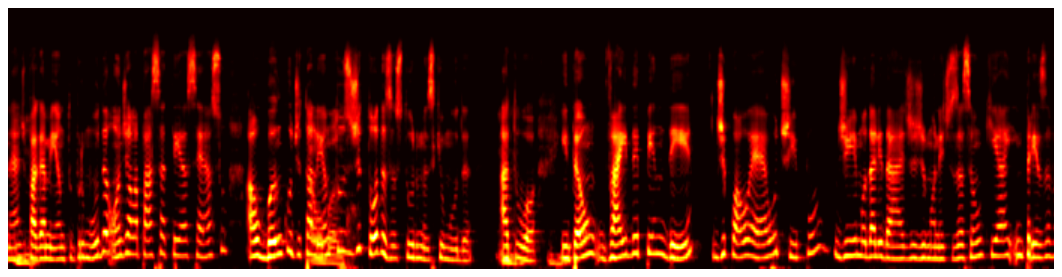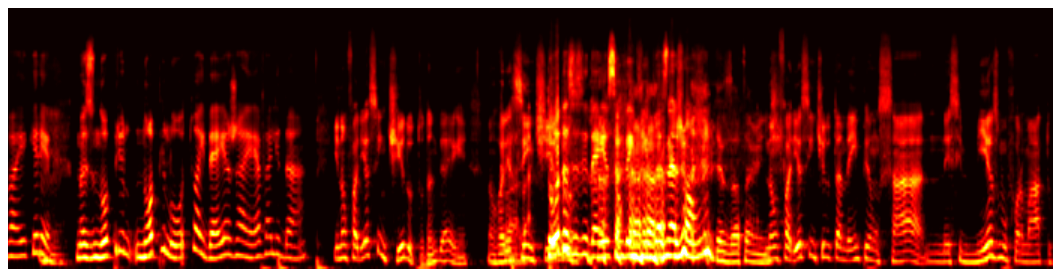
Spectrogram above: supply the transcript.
né, uhum. de pagamento para o Muda, onde ela passa a ter acesso ao banco de talentos banco. de todas as turmas que o Muda uhum. atuou. Uhum. Então, vai depender de qual é o tipo de modalidade de monetização que a empresa vai querer. Uhum. Mas no, no piloto, a ideia já é validar. E não faria sentido, tô dando ideia, hein? Não faria claro. sentido. Todas as ideias são bem-vindas, né, João? Exatamente. Não faria sentido também pensar nesse mesmo formato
